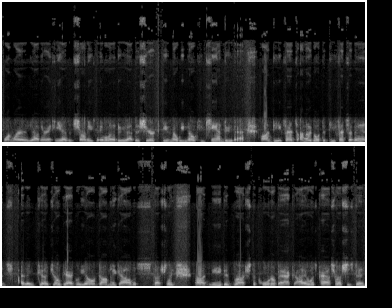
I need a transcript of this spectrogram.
one way or the other, and he hasn't shown he's able to do that this year, even though we know he can do that. On defense, I'm going to go with the defensive ends. I think uh, Joe Gaglione, Dominic Alvis especially, uh, need to rush the quarterback. Iowa's pass rush has been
